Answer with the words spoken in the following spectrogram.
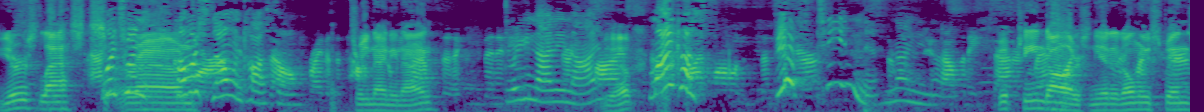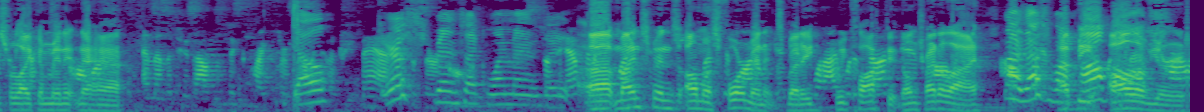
Yours lasts Which one? How much that one cost them? three ninety nine. Three ninety nine. Yep, Mine cost fifteen ninety nine. fifteen dollars, and yet it only spins for like a minute and a half. Yo, yours spins like one minute. Uh, mine spins almost four minutes, buddy. We clocked it. Don't try to lie. No, that's what I beat Papa all of yours.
